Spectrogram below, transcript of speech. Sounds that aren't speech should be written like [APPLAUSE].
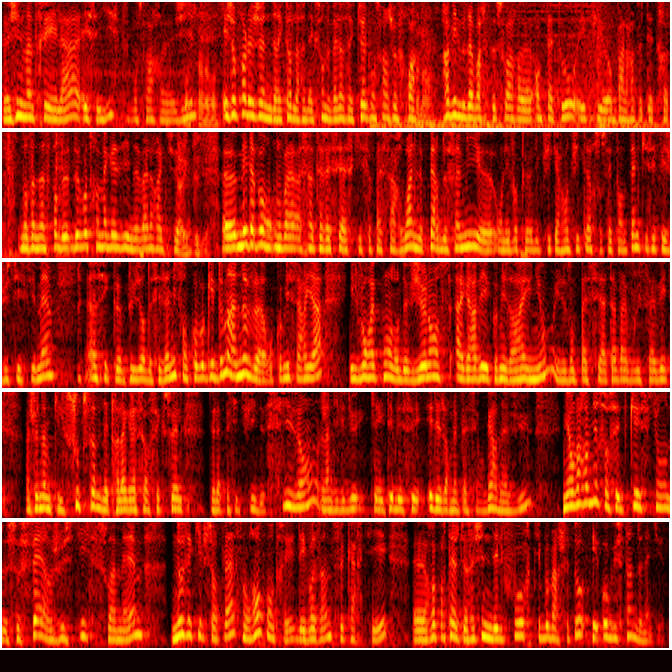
Euh, Gilles Maintré est là, essayiste. Bonsoir euh, Gilles. Bonsoir, Et Geoffroy Lejeune, directeur de la rédaction de Valeurs Actuelles. Bonsoir Geoffroy. Ravi de vous avoir ce soir euh, en plateau. Et puis on parlera peut-être dans un instant de, de, votre magazine Valeurs Actuelles. Avec plaisir. mais d'abord, on va s'intéresser à ce qui se passe à Rouen. Le père de famille, on l'évoque depuis 48 heures sur cette antenne, qui s'est fait justice lui-même, ainsi que plusieurs de ses amis, sont convoqués demain à 9h au commissariat. Ils vont répondre de violences aggravées commises en réunion. Ils ont passé à tabac, vous le savez, un jeune homme qu'ils soupçonnent d'être l'agresseur sexuel de la petite fille de 6 ans. L'individu qui a été blessé est désormais placé en garde à vue. Mais on va revenir sur cette question de se faire justice soi-même. Nos équipes sur place ont rencontré des voisins de ce quartier. Euh, reportage de Régine Delfour, Thibault Marcheteau et Augustin Donadieu.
